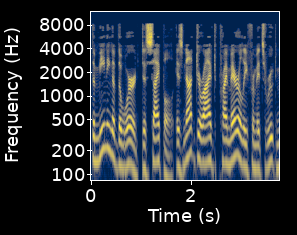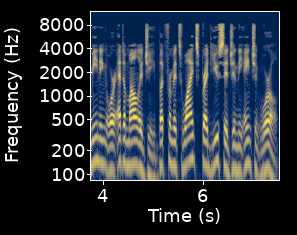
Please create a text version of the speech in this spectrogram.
The meaning of the word disciple is not derived primarily from its root meaning or etymology but from its widespread usage in the ancient world.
